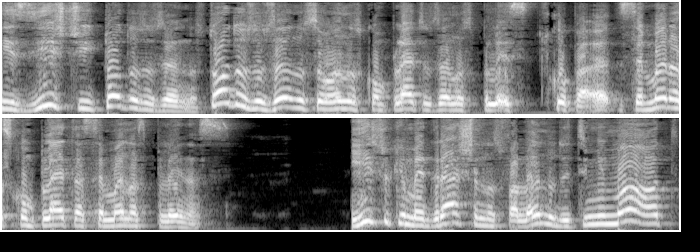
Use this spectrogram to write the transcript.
existe todos os anos. Todos os anos são anos completos, anos desculpa, eh, semanas completas, semanas plenas. Isso que o Medrash nos falando de Timimot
